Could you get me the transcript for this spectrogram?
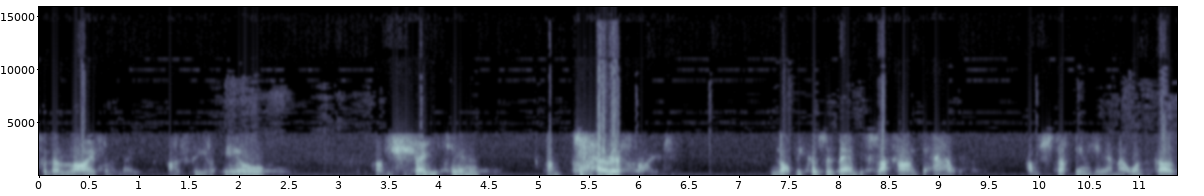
for the life of me, I feel ill. I'm shaking. I'm terrified. Not because of them, because I can't get out. I'm stuck in here and I want to go.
